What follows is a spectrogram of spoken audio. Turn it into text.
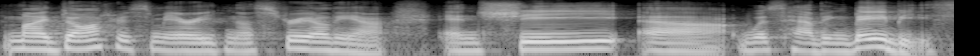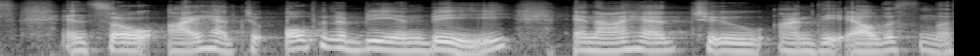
My daughter's married in Australia and she uh, was having babies. And so I had to open a B&B and I had to, I'm the eldest in the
